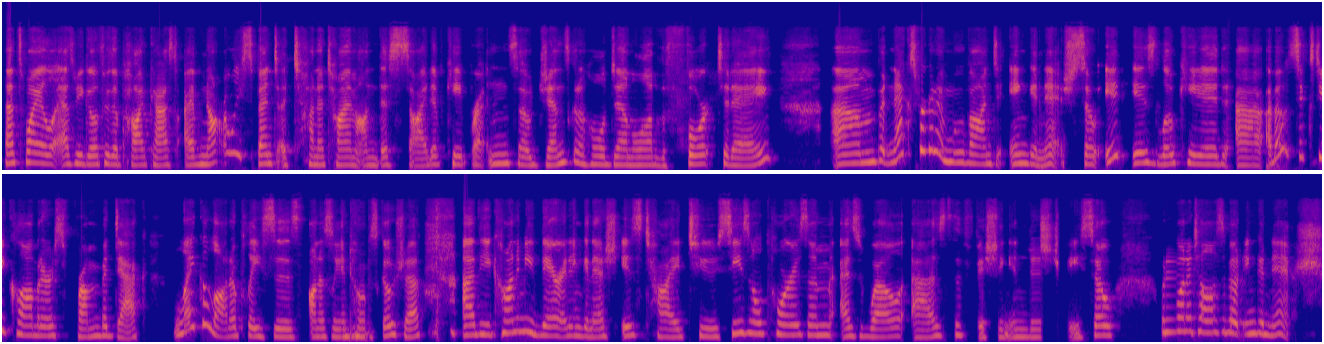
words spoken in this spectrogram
That's why as we go through the podcast, I've not really spent a ton of time on this side of Cape Breton. So Jen's going to hold down a lot of the fort today. Um, but next, we're going to move on to Ingonish. So it is located uh, about 60 kilometers from Baddeck, like a lot of places, honestly, in Nova Scotia, uh, the economy there at Ingonish is tied to seasonal tourism as well as the fishing industry. So, what do you want to tell us about Ingonish?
